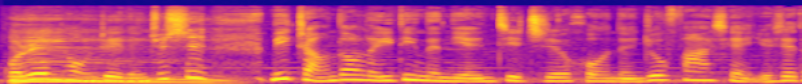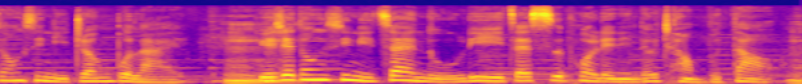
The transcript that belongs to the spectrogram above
我认同这点。就是你长到了一定的年纪之后呢，你就发现有些东西你争不来，有些东西你再努力再撕破脸你都抢不到。嗯，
